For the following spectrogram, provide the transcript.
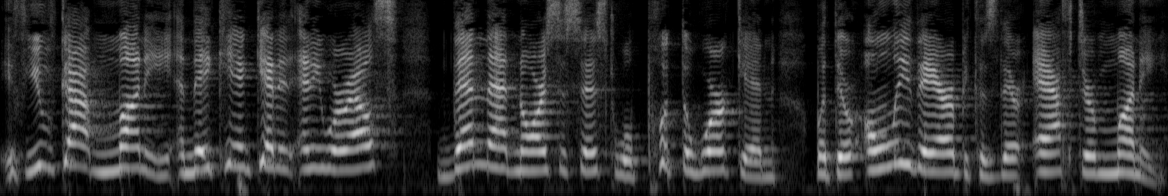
If you've got money and they can't get it anywhere else, then that narcissist will put the work in, but they're only there because they're after money.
